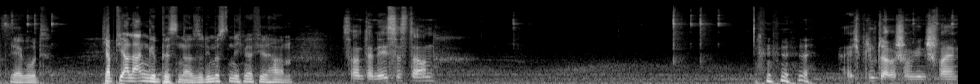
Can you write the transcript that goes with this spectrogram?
Sehr gut. Ich habe die alle angebissen, also die müssten nicht mehr viel haben. So, und der nächste ist down. Ich blute aber schon wie ein Schwein.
